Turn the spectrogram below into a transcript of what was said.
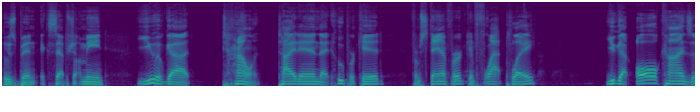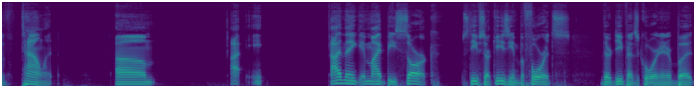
who's been exceptional. I mean, you have got talent. Tight end, that Hooper kid from Stanford can flat play. You got all kinds of talent. Um, I I think it might be Sark, Steve Sarkisian, before it's their defensive coordinator. But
